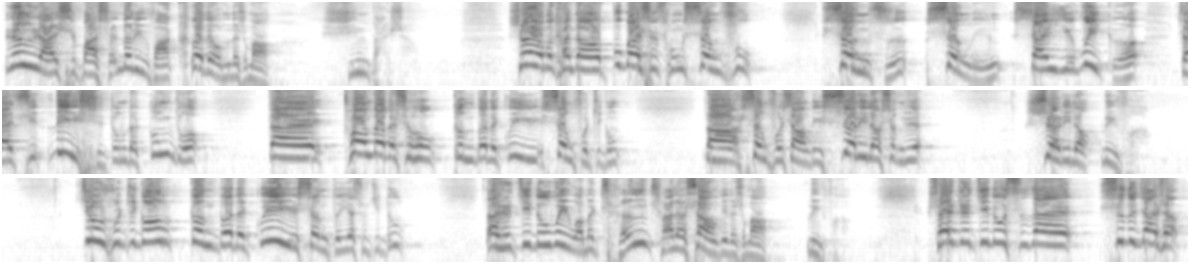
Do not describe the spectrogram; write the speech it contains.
仍然是把神的律法刻在我们的什么心板上。所以我们看到，不管是从圣父。圣子、圣灵三一位格在其历史中的工作，在创造的时候，更多的归于圣父之功。那圣父上帝设立了圣约，设立了律法，救赎之功更多的归于圣子耶稣基督。但是基督为我们成全了上帝的什么律法？甚至基督死在十字架上，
